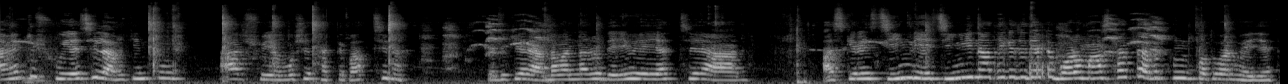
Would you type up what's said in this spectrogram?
আমি একটু শুয়েছিলাম কিন্তু আর শুয়ে বসে থাকতে পারছি না। এদিকে রান্না বান্নারও দেরি হয়ে যাচ্ছে আর আজকের এই চিংড়ি এই চিংড়ি না থেকে যদি একটা বড় মাছ থাকতো এতক্ষণ কতবার হয়ে যেত।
